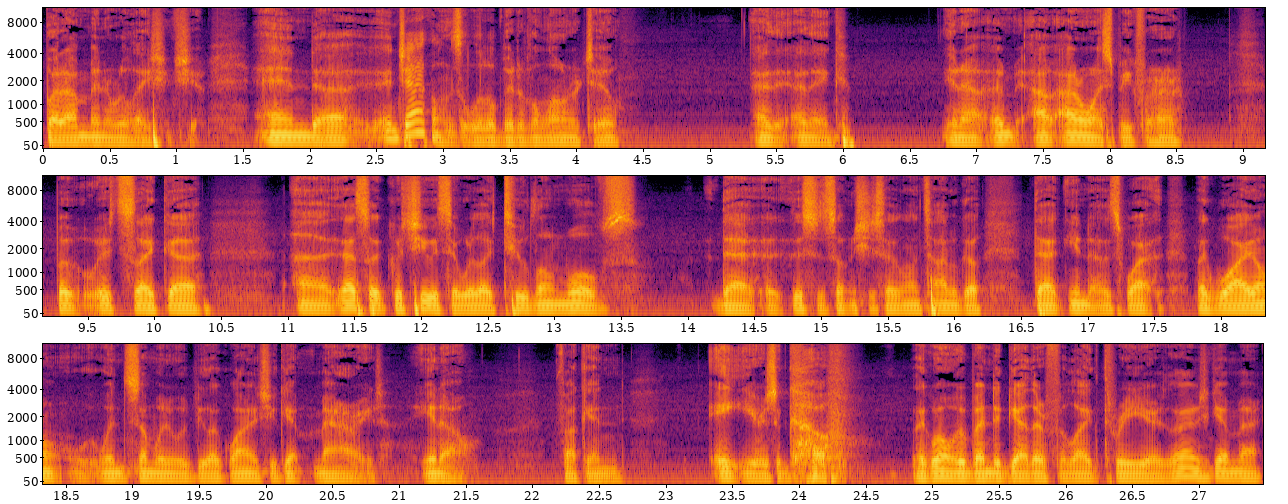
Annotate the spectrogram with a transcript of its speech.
but I'm in a relationship, and uh, and Jacqueline's a little bit of a loner too. I, I think, you know, I, I don't want to speak for her, but it's like uh, uh, that's like what she would say. We're like two lone wolves. That uh, this is something she said a long time ago. That you know, that's why, like, why don't when somebody would be like, why don't you get married? You know, fucking eight years ago. like when we've been together for like three years. Why don't you get married?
